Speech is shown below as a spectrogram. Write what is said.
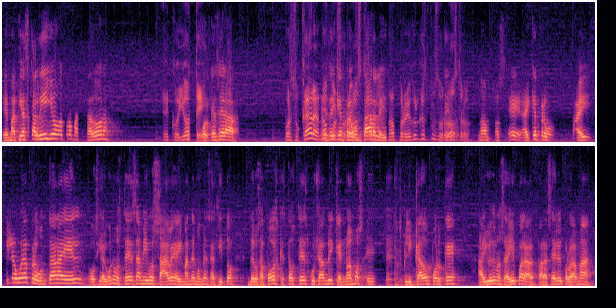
Eh, Matías Carrillo, otro manejador, El coyote. ¿por qué será? Por su cara, ¿no? Eso hay por que su preguntarle. rostro. No, pero yo creo que es por su rostro. No, no sé, hay que preguntar. Ahí le voy a preguntar a él, o si alguno de ustedes, amigos, sabe, ahí mándenme un mensajito de los apodos que está usted escuchando y que no hemos explicado por qué. Ayúdenos ahí para, para hacer el programa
